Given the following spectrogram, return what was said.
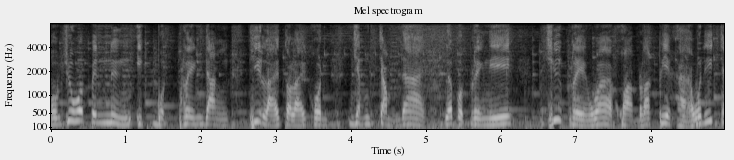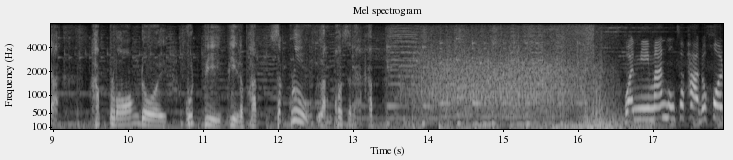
ผมเชื่อว่าเป็นหนึ่งอีกบทเพลงดังที่หลายต่อหลายคนยังจำได้ และบทเพลงนี้ ชื่อเพลงว่าความรักเพียกหาวันนี้จะขับร้องโดยคุณบีพีรพัฒน์สักครู่หลังโฆษณาครับ วันนี้ม่านมุกจะพาทุกคน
